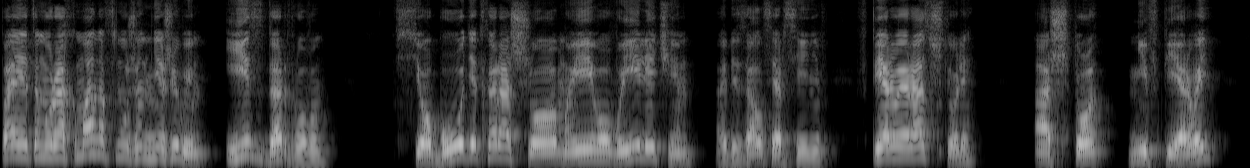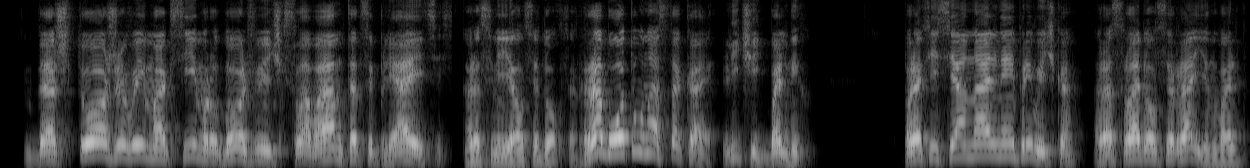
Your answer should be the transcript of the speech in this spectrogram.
поэтому Рахманов нужен мне живым и здоровым. «Все будет хорошо, мы его вылечим», – обязался Арсеньев. «В первый раз, что ли?» А что, не в первый? Да что же вы, Максим Рудольфович, к словам-то цепляетесь? Рассмеялся доктор. Работа у нас такая, лечить больных. Профессиональная привычка, расслабился Райенвальд.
